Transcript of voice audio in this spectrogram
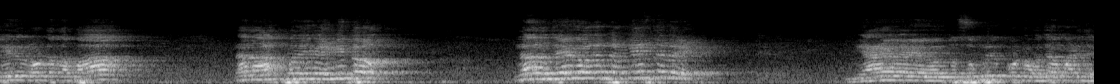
ಜೈಲು ನೋಡಲ್ಲಪ್ಪ ನನ್ನ ಆತ್ಮನೀಗ ಹೆಂಗಿತ್ತು ನಾನು ಜೈಲುಗಳಂತ ಕೇಳ್ತೇನೆ ನ್ಯಾಯಾಲಯ ಇವತ್ತು ಸುಪ್ರೀಂ ಕೋರ್ಟ್ ವಜಾ ಮಾಡಿದೆ.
